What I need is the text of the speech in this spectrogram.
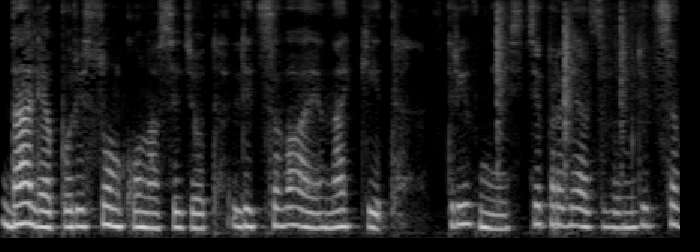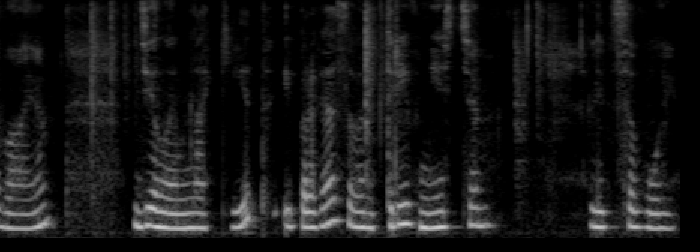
Далее по рисунку у нас идет лицевая накид 3 вместе, провязываем лицевая, делаем накид и провязываем 3 вместе лицевой.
